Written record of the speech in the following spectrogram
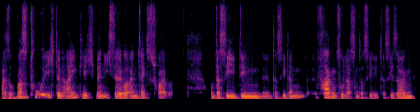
Also was mhm. tue ich denn eigentlich, wenn ich selber einen Text schreibe? Und dass sie den, dass sie dann Fragen zulassen, dass sie, dass sie sagen,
